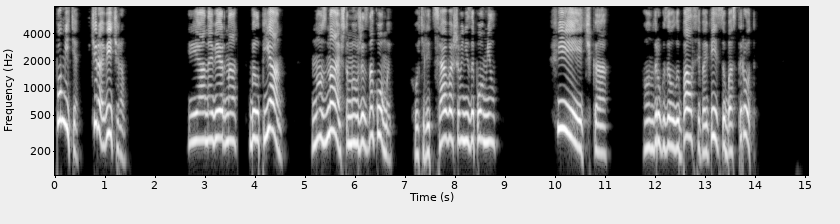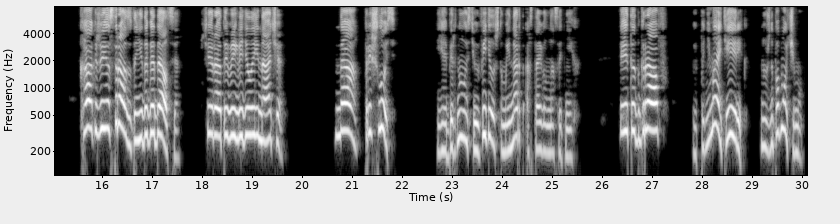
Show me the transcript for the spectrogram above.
«Помните, вчера вечером?» «Я, наверное, был пьян, но знаю, что мы уже знакомы, хоть и лица вашего не запомнил». «Феечка!» Он вдруг заулыбался во весь зубастый рот. Как же я сразу-то не догадался? Вчера ты выглядела иначе. Да, пришлось. Я обернулась и увидела, что Мейнард оставил нас одних. Этот граф, вы понимаете, Эрик, нужно помочь ему.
